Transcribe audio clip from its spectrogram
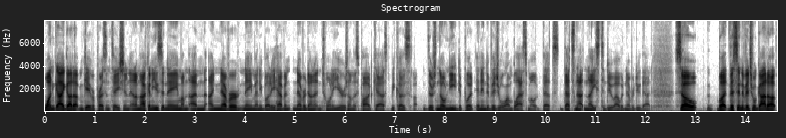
one guy got up and gave a presentation, and I'm not going to use the name. I'm, I'm I never name anybody. Haven't never done it in 20 years on this podcast because uh, there's no need to put an individual on blast mode. That's that's not nice to do. I would never do that. So, but this individual got up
